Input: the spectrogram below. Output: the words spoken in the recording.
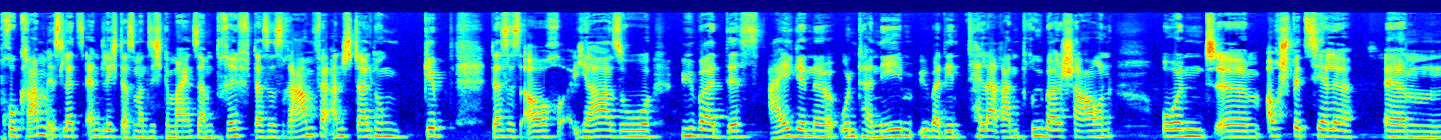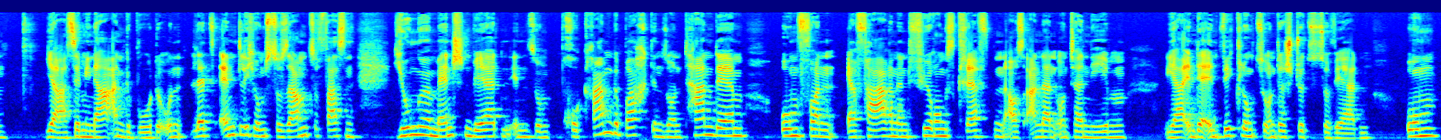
Programm ist letztendlich, dass man sich gemeinsam trifft, dass es Rahmenveranstaltungen gibt, dass es auch ja so über das eigene Unternehmen, über den Tellerrand drüber schauen und ähm, auch spezielle ähm, ja, Seminarangebote. Und letztendlich, um es zusammenzufassen, junge Menschen werden in so ein Programm gebracht, in so ein Tandem, um von erfahrenen Führungskräften aus anderen Unternehmen ja in der Entwicklung zu unterstützt zu werden. Um,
